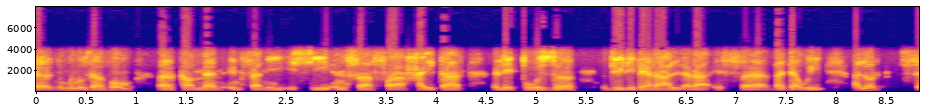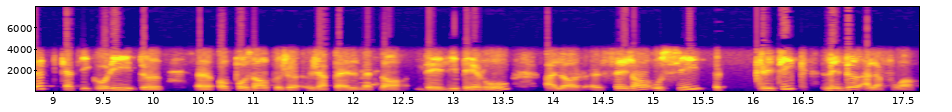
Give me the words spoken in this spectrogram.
Euh, nous, nous avons quand même une famille ici, Nsaf Haïdar, l'épouse du libéral Raif Badawi. Alors, cette catégorie de opposants que j'appelle maintenant des libéraux, alors ces gens aussi critique les deux à la fois.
